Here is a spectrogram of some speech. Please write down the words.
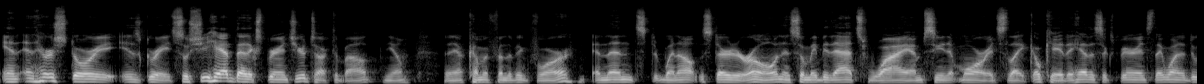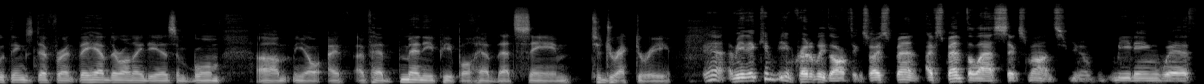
and and her story is great. So she had that experience you talked about, you know, you know, coming from the big four, and then went out and started her own. And so maybe that's why I'm seeing it more. It's like, okay, they have this experience, they want to do things different, they have their own ideas, and boom, um, you know, I've I've had many people have that same trajectory. Yeah, I mean, it can be incredibly daunting. So I spent I've spent the last six months, you know, meeting with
